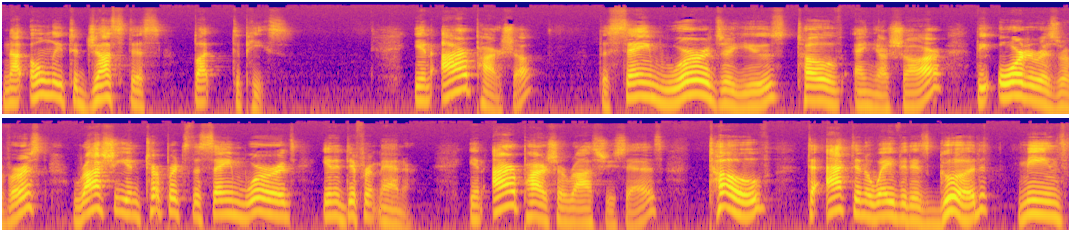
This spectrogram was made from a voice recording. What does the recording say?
not only to justice, but to peace. In our Parsha, the same words are used, Tov and Yashar. The order is reversed. Rashi interprets the same words in a different manner. In our Parsha, Rashi says, Tov, to act in a way that is good, means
